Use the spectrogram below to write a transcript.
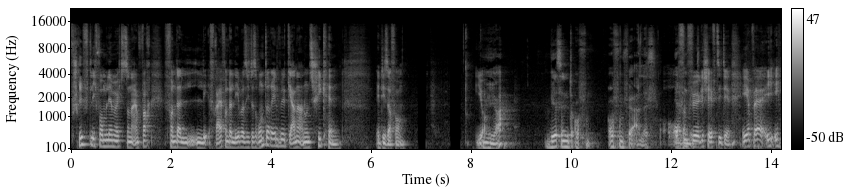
schriftlich formulieren möchte, sondern einfach von der frei von der Leber sich das runterreden will, gerne an uns schicken. In dieser Form. Jo. Ja, wir sind offen offen für alles. Offen für Geschäftsideen. Ich, äh, ich, ich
